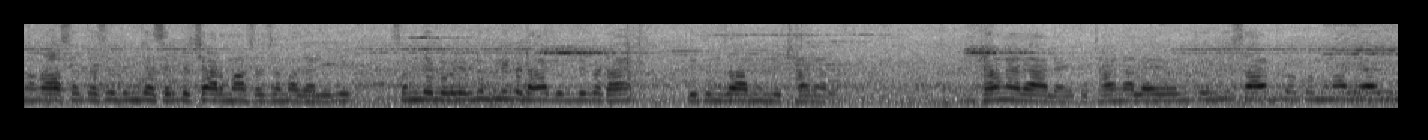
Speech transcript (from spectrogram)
मग असं तसं तुमच्यासारखे चार माणसं जमा झाली की समजे बघले डुप्लिकेट आहे डुप्लिकेट आहे. तिथून जा म्हणजे ठाण्याला. ठाण्याला आलं इथे ठाण्याला येऊन ते साहेब लोक म्हणाले अजून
